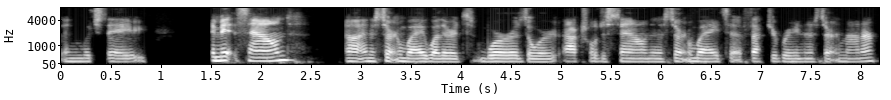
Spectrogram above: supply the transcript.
in which they emit sound uh, in a certain way, whether it's words or actual just sound in a certain way to affect your brain in a certain manner.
